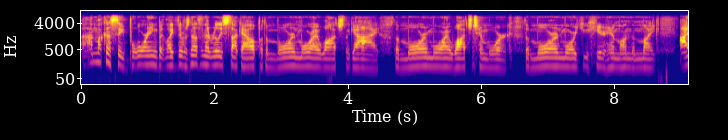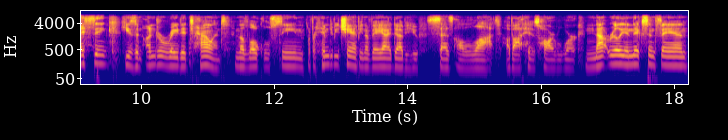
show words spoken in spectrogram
I'm not going to say boring, but like there was nothing that really stuck out. But the more and more I watched the guy, the more and more I watched him work, the more and more you hear him on the mic. I think he's an underrated talent in the local scene. For him to be champion of AIW says a lot about his hard work. Not really a Nixon fan,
